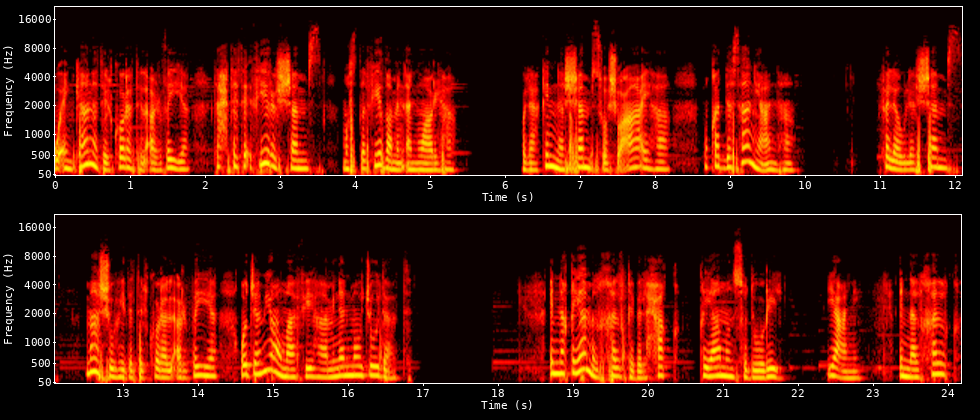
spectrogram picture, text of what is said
وإن كانت الكرة الأرضية تحت تأثير الشمس مستفيضة من أنوارها ولكن الشمس وشعاعها مقدسان عنها. فلولا الشمس ما شُهدت الكرة الأرضية وجميع ما فيها من الموجودات. إن قيام الخلق بالحق قيام صدوري، يعني إن الخلق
